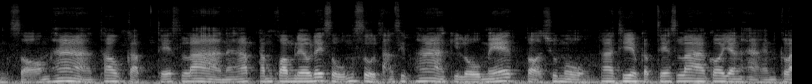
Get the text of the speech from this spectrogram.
2.125 เท่ากับ Tesla นะครับทำความเร็วได้สูงสุด 35 กิโลเมตร ต่อชั่วโมง ถ้าเทียบกับ Tesla ก็ยังห่างกันไกล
